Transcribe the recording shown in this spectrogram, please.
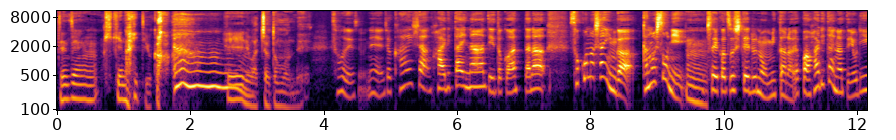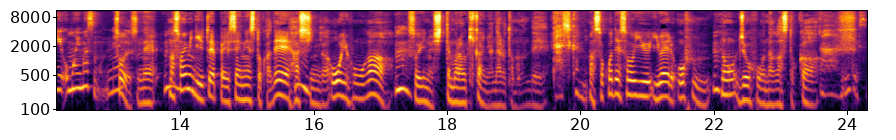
全然聞けないっていうか、うんうんうんうんへえで終わっちゃうと思うんで。そうですよね。じゃあ会社入りたいなっていうとこあったら、そこの社員が楽しそうにうん生活してるのを見たら、やっぱ入りたいなってより思いますもんね。そうですね。うんまあそういう意味で言うとやっぱり SNS とかで発信が多い方がうん、そういうのを知ってもらう機会にはなると思うんで、確かに。まあそこでそういういわゆるオフの情報を流すとか、ああ、いいです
